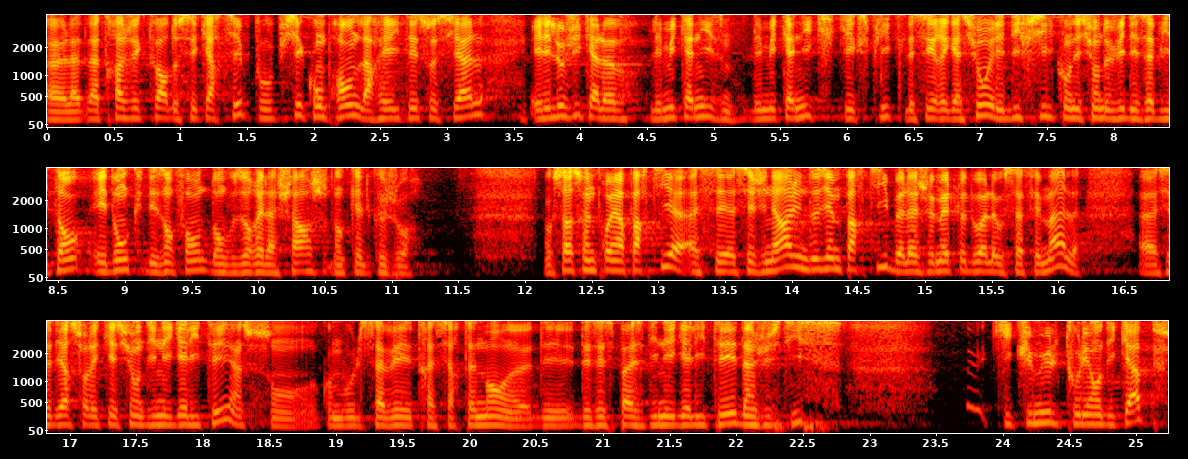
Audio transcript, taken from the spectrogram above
Euh, la, trajectoire de ces quartiers pour que vous puissiez comprendre la réalité sociale et les logiques à l'œuvre, les mécanismes, les mécaniques qui expliquent les ségrégations et les difficiles conditions de vie des habitants et donc des enfants dont vous aurez la charge dans quelques jours. Donc ça sera une première partie assez, assez générale. Une deuxième partie, ben là je vais mettre le doigt là où ça fait mal, euh, c'est-à-dire sur les questions d'inégalité. Hein, ce sont, comme vous le savez très certainement, euh, des, des espaces d'inégalité, d'injustice, qui cumulent tous les handicaps,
